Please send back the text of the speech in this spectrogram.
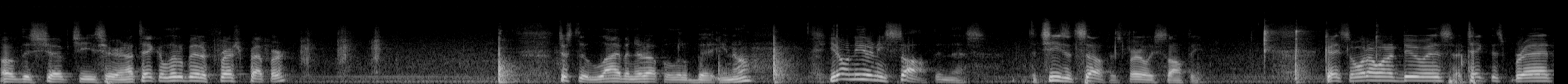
of this chèvre cheese here. And I take a little bit of fresh pepper just to liven it up a little bit, you know? You don't need any salt in this. The cheese itself is fairly salty. Okay, so what I want to do is I take this bread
